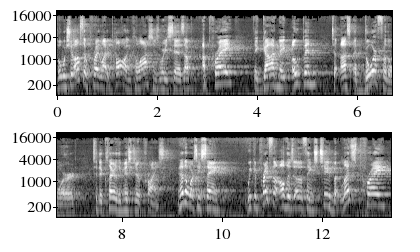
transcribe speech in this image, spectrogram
But we should also pray like Paul in Colossians, where he says, I, I pray that God may open to us a door for the word to declare the mystery of Christ. In other words, he's saying we can pray for all those other things too, but let's pray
